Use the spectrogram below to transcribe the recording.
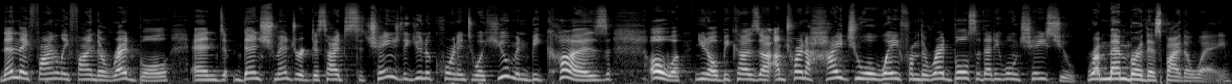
then they finally find the Red Bull, and then Schmendrick decides to change the unicorn into a human because, oh, you know, because uh, I'm trying to hide you away from the Red Bull so that he won't chase you. Remember this, by the way.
